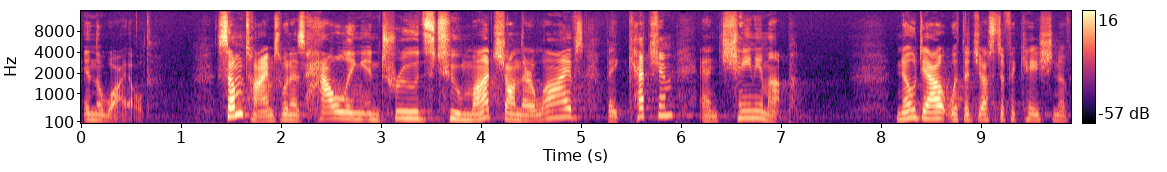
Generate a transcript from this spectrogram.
in the wild. Sometimes, when his howling intrudes too much on their lives, they catch him and chain him up. No doubt with the justification of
